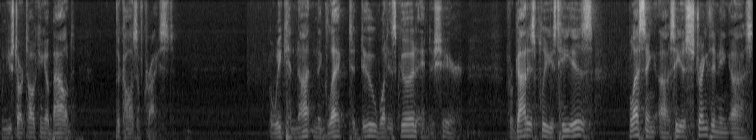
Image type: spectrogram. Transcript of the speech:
when you start talking about the cause of Christ. But we cannot neglect to do what is good and to share. For God is pleased. He is blessing us, He is strengthening us.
